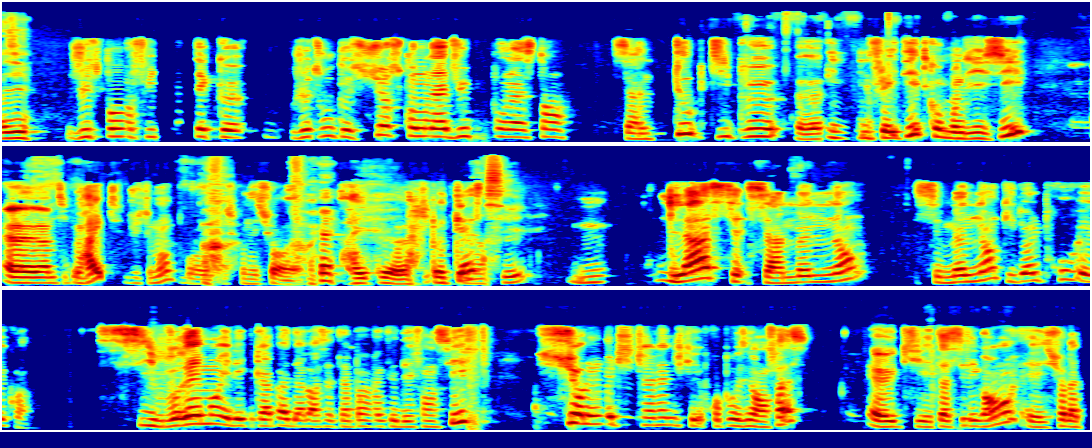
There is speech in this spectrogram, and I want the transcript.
Vas-y. juste pour finir, c'est que je trouve que sur ce qu'on a vu pour l'instant, c'est un tout petit peu euh, inflated, comme on dit ici, euh, un petit peu hyped, justement, pour, parce qu'on est sur euh, Ouais. Hype Podcast. Merci. Là, à maintenant, c'est maintenant qu'il doit le prouver, quoi. Si vraiment il est capable d'avoir cet impact défensif sur le challenge qui est proposé en face, euh, qui est assez grand, et sur la,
